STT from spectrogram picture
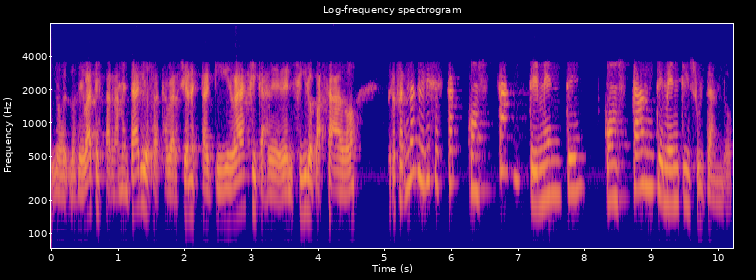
los, debates parlamentarios hasta versiones taquigráficas del siglo pasado, pero Fernando Iglesias está constantemente, constantemente insultando,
